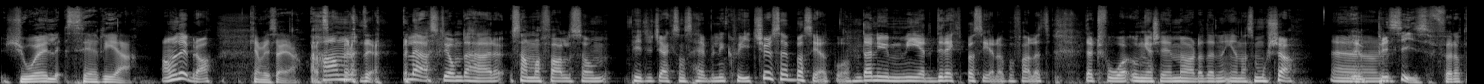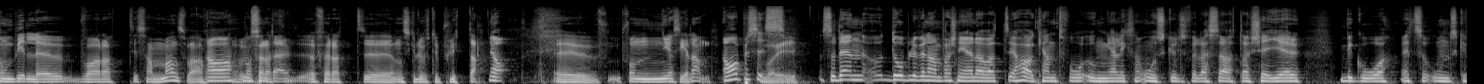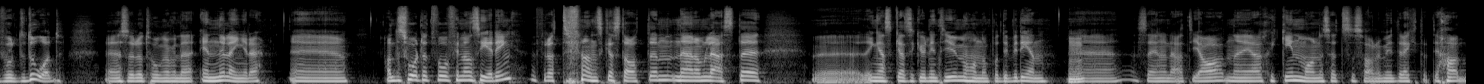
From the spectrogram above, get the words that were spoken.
Joel Seria, Ja, men det är bra. kan vi säga. att Han- läste jag om det här, samma fall som Peter Jacksons Heavenly Creatures är baserat på. Den är ju mer direkt baserad på fallet där två unga tjejer mördade den enas morsa. Eh, Ehm, Precis, för att de ville vara tillsammans va? Ja, något för sånt att, För att eh, de skulle typ flytta. Ja, Eh, från Nya Zeeland. ja Var precis. det. Så den, då blev väl han fascinerad av att jaha, kan två unga liksom, oskuldsfulla söta tjejer begå ett så ondskefullt dåd? Eh, så då tog han väl det ännu längre. Eh, hade svårt att få finansiering för att franska staten, när de läste eh, en ganska, ganska kul intervju med honom på DVDn, eh, säger han det att ja, när jag skickade in manuset så sa de ju direkt att ja,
